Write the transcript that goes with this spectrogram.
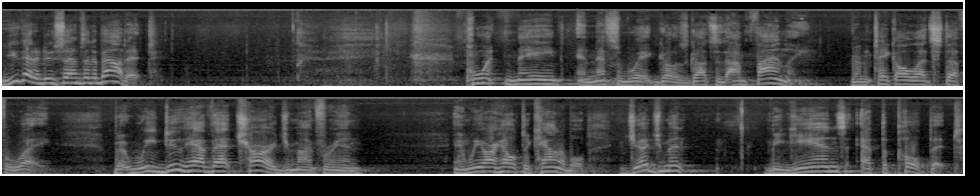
you got to do something about it. Point made, and that's the way it goes. God says, I'm finally going to take all that stuff away. But we do have that charge, my friend, and we are held accountable. Judgment begins at the pulpit.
